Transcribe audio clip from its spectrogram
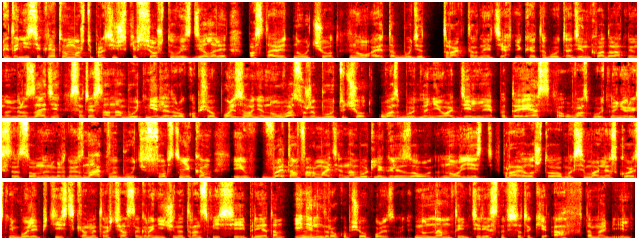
Это не секрет, вы можете практически все, что вы сделали, поставить на учет. Но это будет тракторная техника. Это будет один квадратный номер сзади. Соответственно, она будет не для дорог общего пользования, но у вас уже будет учет. У вас будет на нее отдельная ПТС, у вас будет на нее регистрационный номерной знак, вы будете собственником, и в этом формате она будет легализована. Но есть правило, что максимальная скорость не более 50 км в час ограничена трансмиссией при этом, и не для дорог общего пользования. Но нам-то интересно все-таки автомобиль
